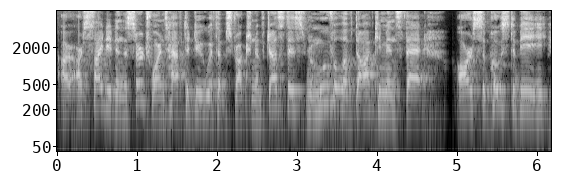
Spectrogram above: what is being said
are, are cited in the search warrants have to do with obstruction of justice, removal of documents that are supposed to be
